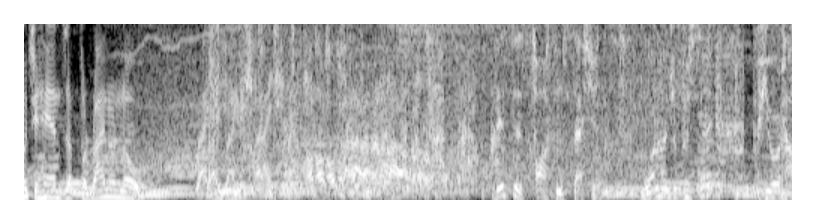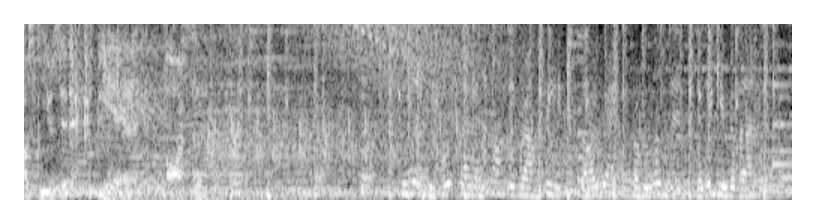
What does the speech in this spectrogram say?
put your hands up for Rhino Knoll. Right, right, right, right, right. This is Awesome Sessions. 100% pure house music. Yeah, awesome. 24 7 underground beats direct from London to the universe.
